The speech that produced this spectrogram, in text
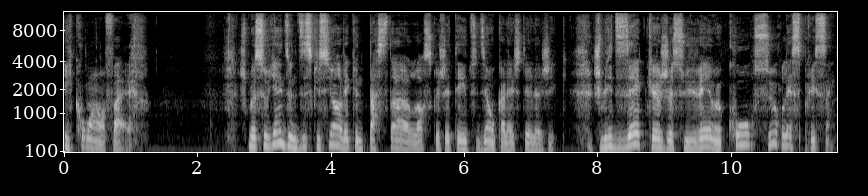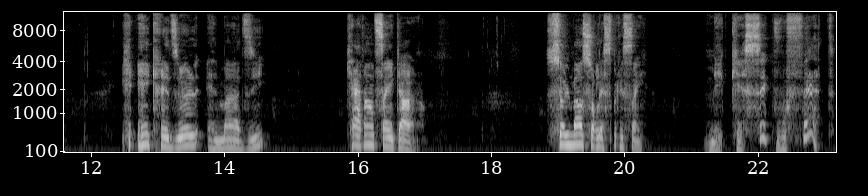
et quoi en faire. Je me souviens d'une discussion avec une pasteur lorsque j'étais étudiant au collège théologique. Je lui disais que je suivais un cours sur l'Esprit Saint. Et incrédule, elle m'a dit 45 heures. Seulement sur l'Esprit Saint. Mais qu'est-ce que vous faites?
